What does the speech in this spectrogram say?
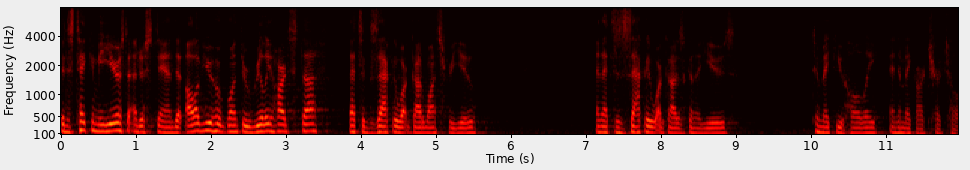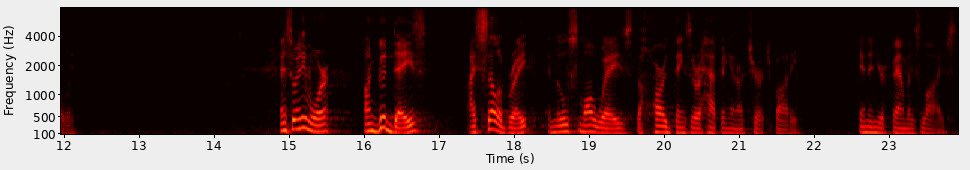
It has taken me years to understand that all of you who are going through really hard stuff, that's exactly what God wants for you. And that's exactly what God is going to use to make you holy and to make our church holy. And so, anymore, on good days, I celebrate in little small ways the hard things that are happening in our church body and in your family's lives.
